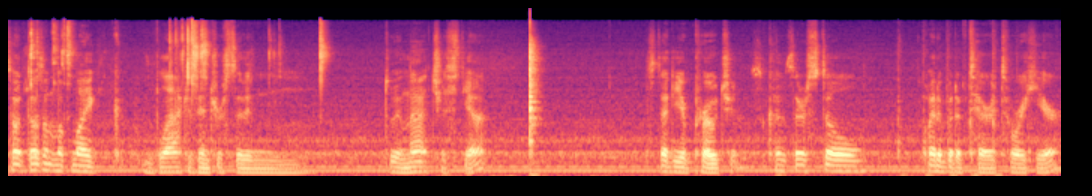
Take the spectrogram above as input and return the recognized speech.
So it doesn't look like black is interested in doing that just yet. Steady approaches, because there's still quite a bit of territory here.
